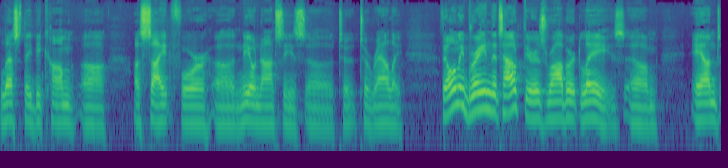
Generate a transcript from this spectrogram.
lest they become uh, a site for uh, neo Nazis uh, to, to rally. The only brain that's out there is Robert Ley's. Um, and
